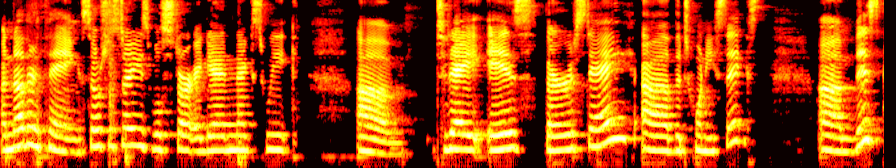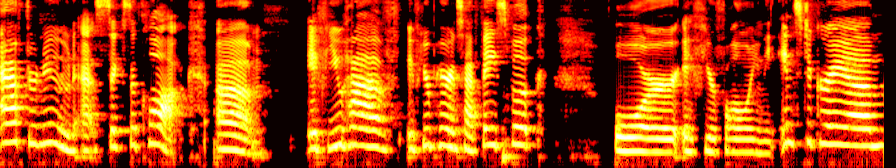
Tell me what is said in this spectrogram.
another thing, social studies will start again next week. Um, today is Thursday, uh, the 26th. Um, this afternoon at 6 o'clock, um, if you have, if your parents have Facebook, or if you're following the Instagram,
